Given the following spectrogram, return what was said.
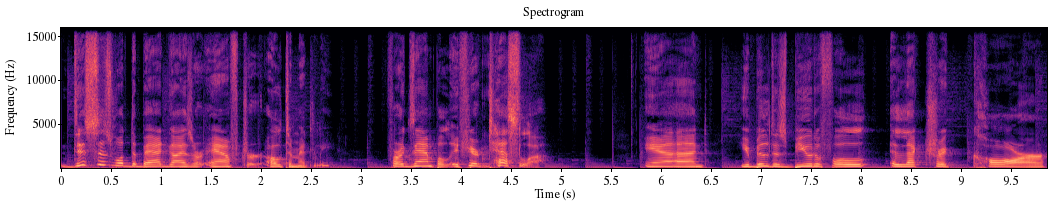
This is what the bad guys are after ultimately. For example, if you're Tesla and you build this beautiful electric car,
